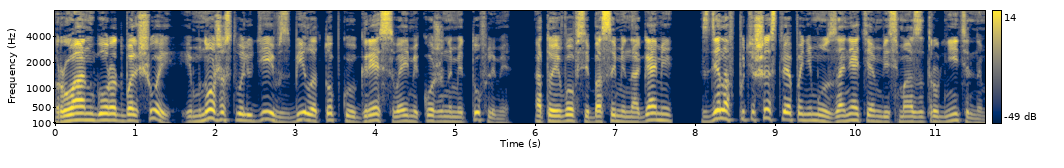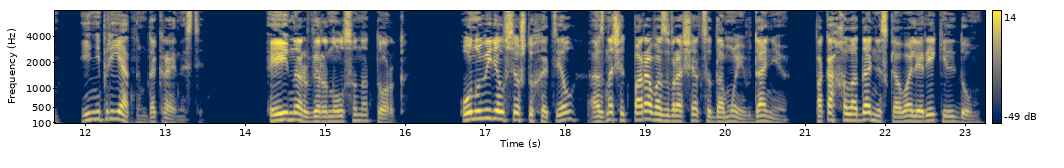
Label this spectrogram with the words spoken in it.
Руан — город большой, и множество людей взбило топкую грязь своими кожаными туфлями, а то и вовсе босыми ногами, сделав путешествие по нему занятием весьма затруднительным и неприятным до крайности. Эйнар вернулся на торг. Он увидел все, что хотел, а значит, пора возвращаться домой, в Данию, пока холода не сковали реки льдом.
